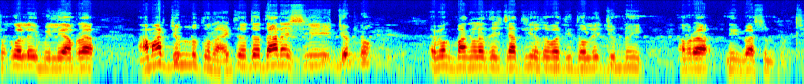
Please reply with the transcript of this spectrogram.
সকলে মিলে আমরা আমার জন্য তো না এটা তো দানের শ্রীর জন্য এবং বাংলাদেশ জাতীয়তাবাদী দলের জন্যই আমরা নির্বাচন করছি।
